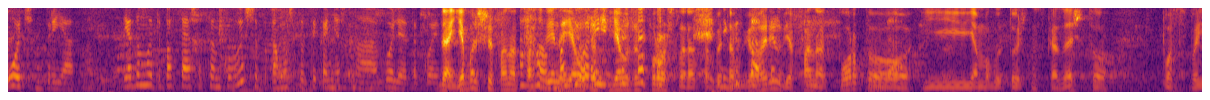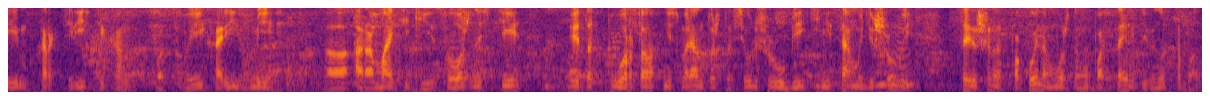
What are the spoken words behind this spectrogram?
очень приятно. Я думаю, ты поставишь оценку выше, потому что ты, конечно, более такой. Да, я большой фанат портвейна. Я уже, я уже в прошлый раз об этом говорил. Я фанат Порто, и я могу точно сказать, что по своим характеристикам, по своей харизме, э, ароматике и сложности, этот Порто, несмотря на то, что всего лишь Руби и не самый дешевый, совершенно спокойно можно ему поставить 90 баллов.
